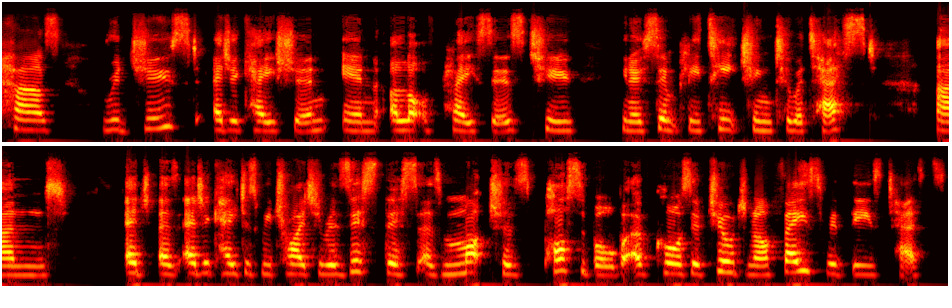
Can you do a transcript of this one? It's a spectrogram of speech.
has reduced education in a lot of places to you know simply teaching to a test and ed- as educators we try to resist this as much as possible but of course if children are faced with these tests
